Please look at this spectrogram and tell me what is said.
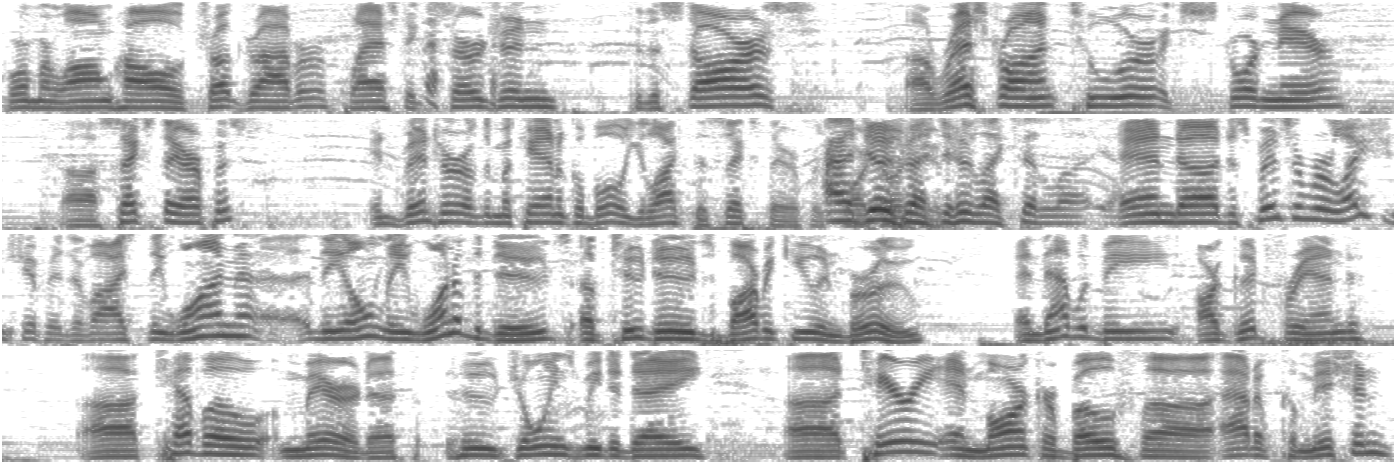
former long haul truck driver, plastic surgeon to the stars, uh, restaurant tour extraordinaire, uh, sex therapist, inventor of the mechanical bull. You like the sex therapist? I part, do. I do like that a lot. yeah. And uh, dispenser of relationship advice, the one, uh, the only one of the dudes of two dudes barbecue and brew, and that would be our good friend uh, Kevo Meredith, who joins me today. Uh, Terry and Mark are both uh, out of commission.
